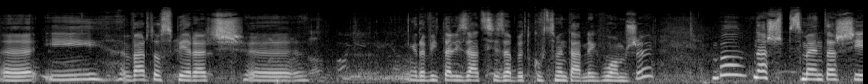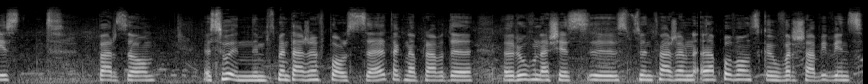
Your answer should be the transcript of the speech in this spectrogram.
e, i warto wspierać e, rewitalizację zabytków cmentarnych w Łomży, bo nasz cmentarz jest bardzo słynnym cmentarzem w Polsce. Tak naprawdę równa się z, z cmentarzem na Powązkach w Warszawie, więc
